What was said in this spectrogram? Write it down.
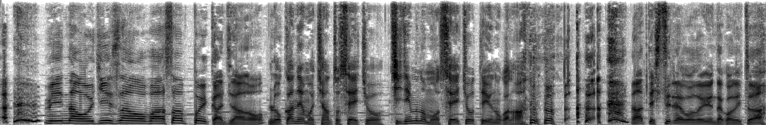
みんなおじいさんおばあさんっぽい感じなの？ロカネもちゃんと成長。縮むのも成長って言うのかな？なんて失礼なこと言うんだ、この人は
